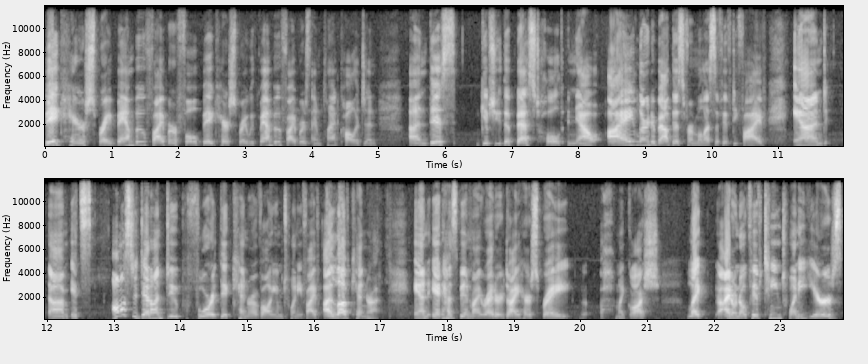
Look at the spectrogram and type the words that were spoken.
big hairspray bamboo fiber full big hairspray with bamboo fibers and plant collagen. And this gives you the best hold. Now i learned about this from melissa 55 and um, it's almost a dead-on dupe for the Kenra Volume 25. I love Kenra, and it has been my ride or die hairspray, oh my gosh, like i don't know 15 20 years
